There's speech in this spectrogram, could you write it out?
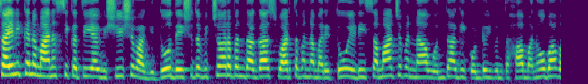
ಸೈನಿಕನ ಮಾನಸಿಕತೆಯ ವಿಶೇಷವಾಗಿದ್ದು, ದೇಶದ ವಿಚಾರ ಬಂದಾಗ ಸ್ವಾರ್ಥವನ್ನ ಮರೆತು ಇಡೀ ಸಮಾಜವನ್ನ ಒಂದಾಗಿ ಕೊಂಡೊಯ್ಯುವಂತಹ ಮನೋಭಾವ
